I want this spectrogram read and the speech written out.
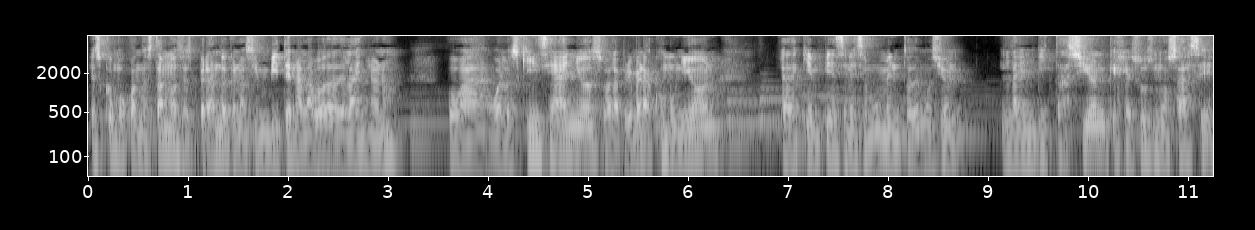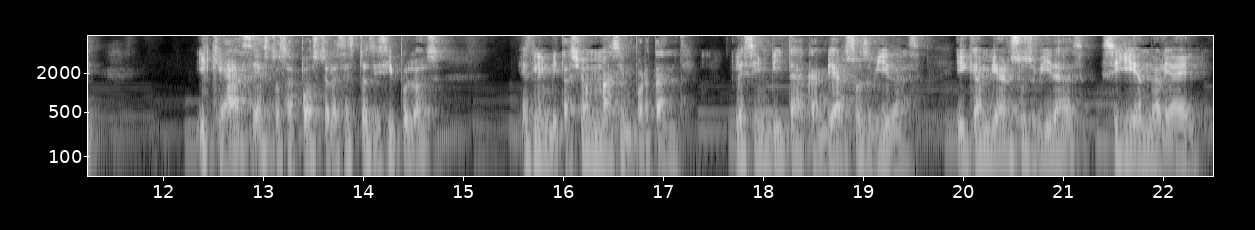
Es como cuando estamos esperando que nos inviten a la boda del año, ¿no? O a, los 15 años o a la primera comunión. Cada quien piensa en ese momento de emoción. La invitación que Jesús nos hace y que hace a estos apóstoles, a estos discípulos, es la invitación más importante. Les invita a cambiar sus vidas y cambiar sus vidas siguiéndole a Él.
